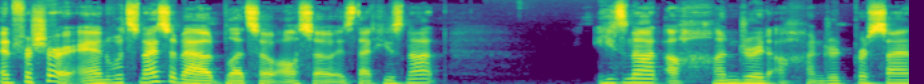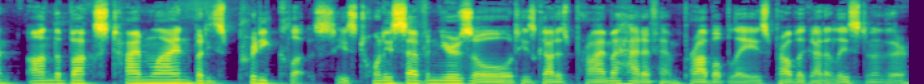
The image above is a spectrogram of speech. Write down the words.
And for sure. And what's nice about Bledsoe also is that he's not he's not a hundred a hundred percent on the Bucks timeline, but he's pretty close. He's twenty seven years old. He's got his prime ahead of him probably. He's probably got at least another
